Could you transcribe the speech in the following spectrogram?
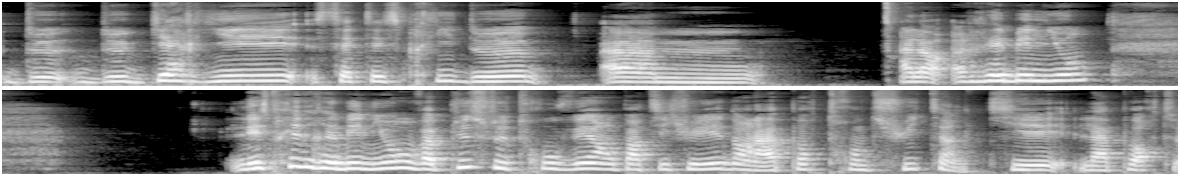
de, guerrier, cet esprit de... Euh, alors, rébellion, L'esprit de rébellion, on va plus le trouver en particulier dans la porte 38, qui est la porte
